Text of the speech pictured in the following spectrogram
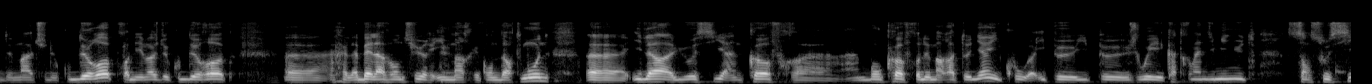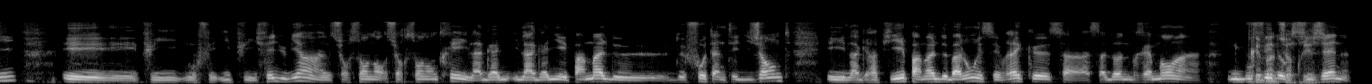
de match de Coupe d'Europe. Premier match de Coupe d'Europe, la belle aventure, il marque contre Dortmund. Il a lui aussi un coffre, un bon coffre de marathonien. Il, peut, il peut jouer 90 minutes sans souci. Et, puis, il fait, puis, il fait du bien. Sur son, sur son entrée, il a, gagné, il a gagné pas mal de, de fautes intelligentes et il a grappillé pas mal de ballons. Et c'est vrai que ça, ça donne vraiment une bouffée d'oxygène,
